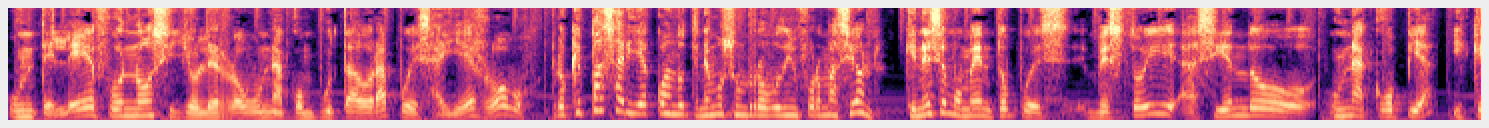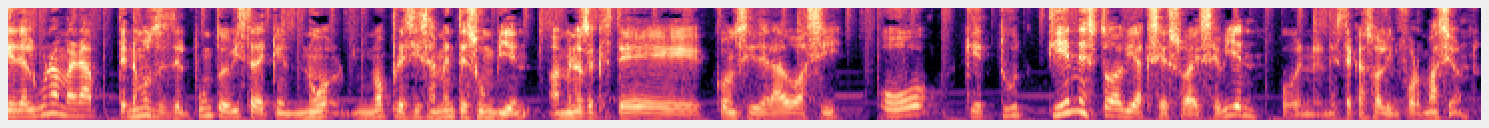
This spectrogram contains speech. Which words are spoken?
un teléfono, si yo le robo una computadora, pues ahí es robo. Pero ¿qué pasaría cuando tenemos un robo de información? Que en ese momento pues me estoy haciendo una copia y que de alguna manera tenemos desde el punto de vista de que no, no precisamente es un bien, a menos de que esté considerado así, o que tú tienes todavía acceso a ese bien, o en, este caso a la información.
